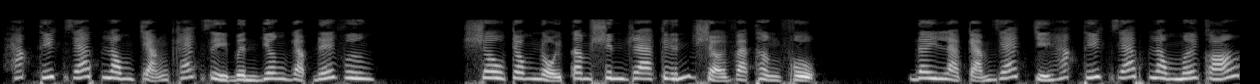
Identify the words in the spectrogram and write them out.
Hắc thiết giáp long chẳng khác gì bình dân gặp đế vương. Sâu trong nội tâm sinh ra kính sợ và thần phục. Đây là cảm giác chỉ hắc thiết giáp long mới có.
